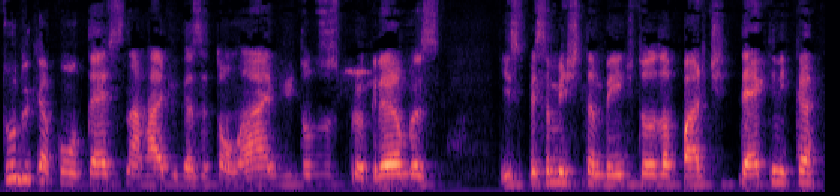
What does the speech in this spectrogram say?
tudo que acontece na Rádio Gazeta Online, de todos os programas, especialmente também de toda a parte técnica,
